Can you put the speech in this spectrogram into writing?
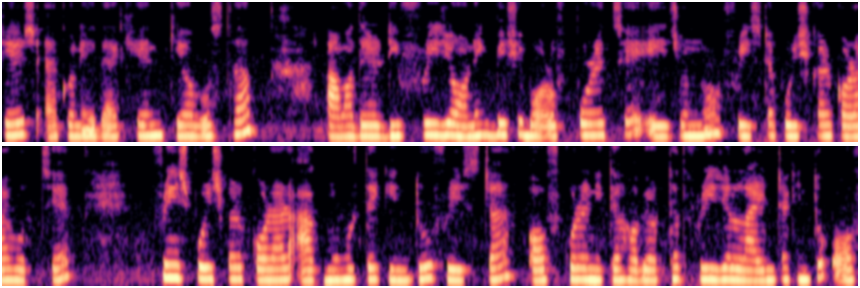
শেষ। এখন এই দেখেন কি অবস্থা। আমাদের ডিপ ফ্রিজে অনেক বেশি বরফ পড়েছে, এই জন্য ফ্রিজটা পরিষ্কার করা হচ্ছে। ফ্রিজ পরিষ্কার করার আগ মুহূর্তে কিন্তু ফ্রিজটা অফ করে নিতে হবে, অর্থাৎ ফ্রিজের লাইনটা কিন্তু অফ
